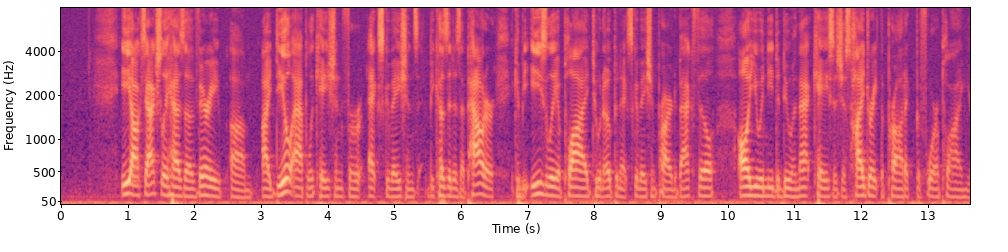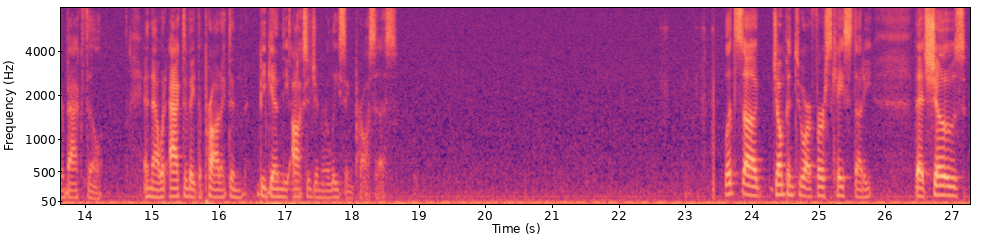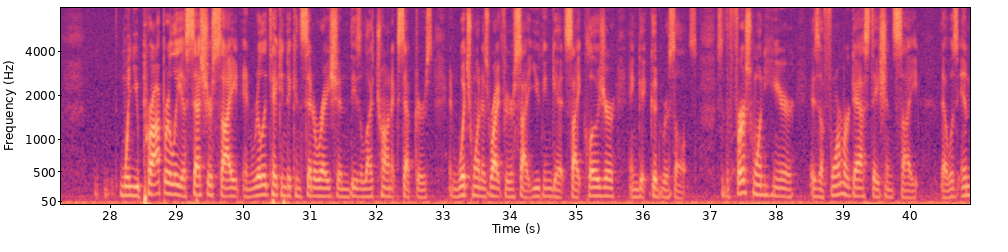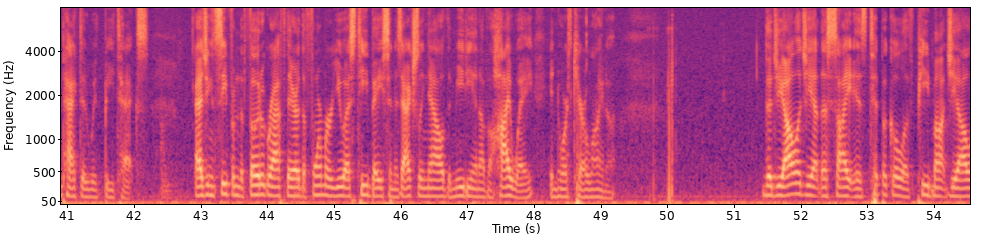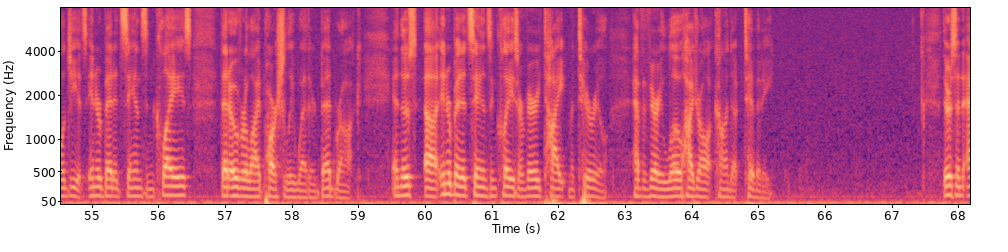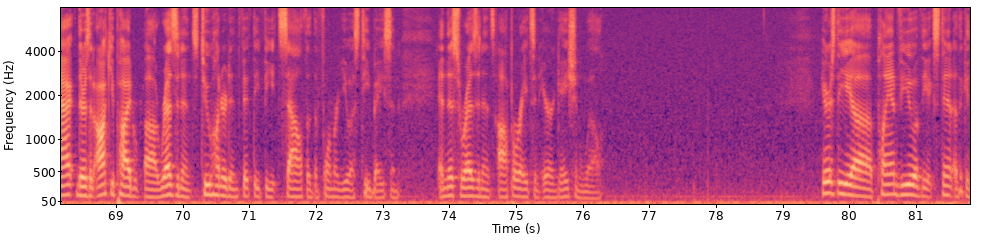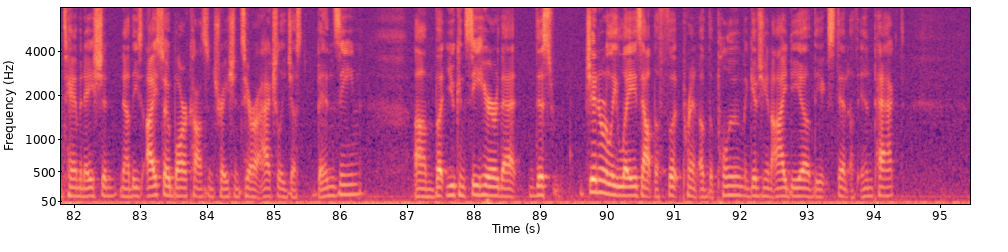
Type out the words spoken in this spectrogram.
EOX actually has a very um, ideal application for excavations because it is a powder. It can be easily applied to an open excavation prior to backfill. All you would need to do in that case is just hydrate the product before applying your backfill. And that would activate the product and begin the oxygen releasing process. Let's uh, jump into our first case study that shows when you properly assess your site and really take into consideration these electronic acceptors and which one is right for your site, you can get site closure and get good results. So the first one here is a former gas station site that was impacted with BTEX. As you can see from the photograph there, the former UST basin is actually now the median of a highway in North Carolina. The geology at this site is typical of Piedmont geology. It's interbedded sands and clays that overlie partially weathered bedrock. And those uh, interbedded sands and clays are very tight material, have a very low hydraulic conductivity. There's an, there's an occupied uh, residence 250 feet south of the former UST basin, and this residence operates an irrigation well. Here's the uh, plan view of the extent of the contamination. Now these isobar concentrations here are actually just benzene um, but you can see here that this generally lays out the footprint of the plume and gives you an idea of the extent of impact.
